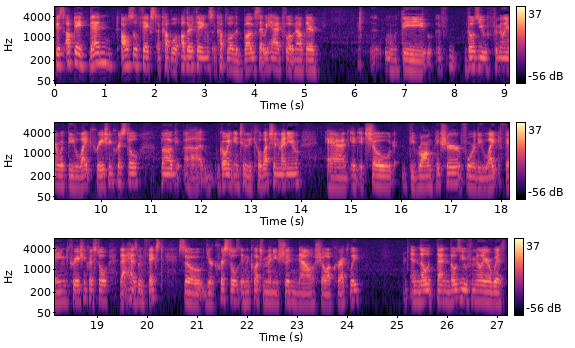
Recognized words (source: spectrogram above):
This update then also fixed a couple other things, a couple other bugs that we had floating out there. The those of you familiar with the light creation crystal bug, uh, going into the collection menu, and it, it showed the wrong picture for the light fanged creation crystal. That has been fixed, so your crystals in the collection menu should now show up correctly. And though, then those of you familiar with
